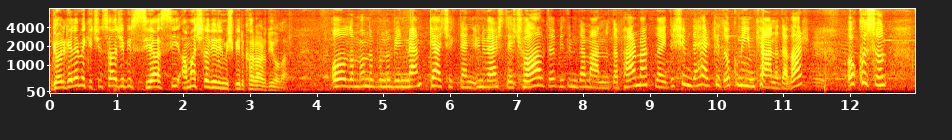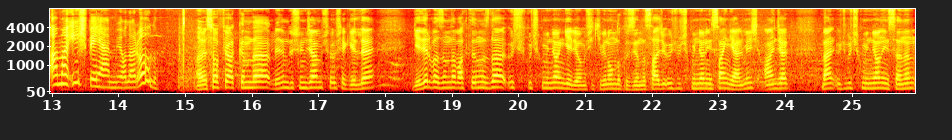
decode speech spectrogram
gölgelemek için sadece bir siyasi amaçla verilmiş bir karar diyorlar. Oğlum onu bunu bilmem. Gerçekten üniversite çoğaldı. Bizim zamanımızda parmaklaydı. Şimdi herkes okuma imkanı da var. Okusun ama iş beğenmiyorlar oğlum. Ayasofya hakkında benim düşüncem şu şekilde. Gelir bazında baktığımızda 3,5 milyon geliyormuş 2019 yılında. Sadece 3,5 milyon insan gelmiş. Ancak ben 3,5 milyon insanın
